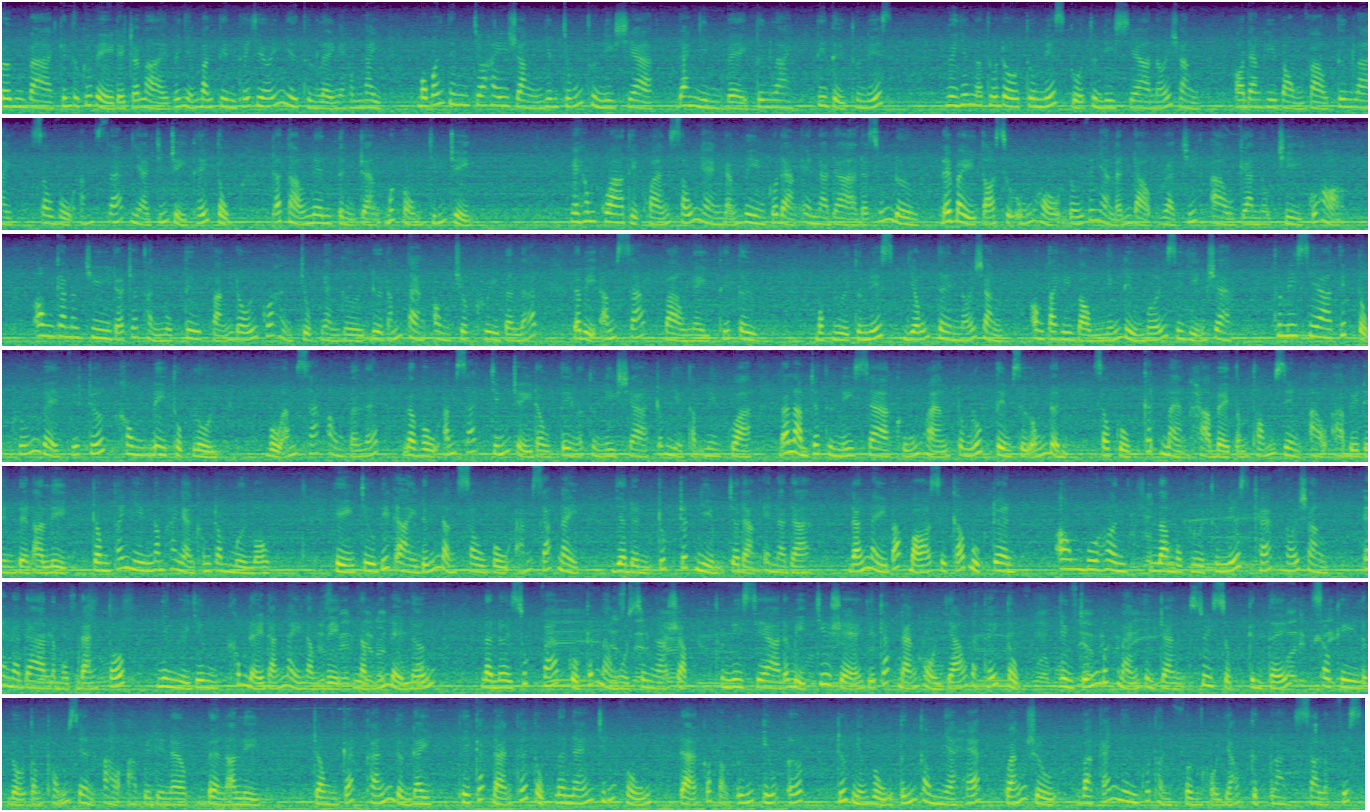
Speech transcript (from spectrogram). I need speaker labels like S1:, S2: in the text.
S1: Vâng và kính thưa quý vị để trở lại với những bản tin thế giới như thường lệ ngày hôm nay. Một bản tin cho hay rằng dân chúng Tunisia đang nhìn về tương lai, tin từ Tunis. Người dân ở thủ đô Tunis của Tunisia nói rằng họ đang hy vọng vào tương lai sau vụ ám sát nhà chính trị thế tục đã tạo nên tình trạng bất ổn chính trị. Ngày hôm qua thì khoảng 6.000 đảng viên của đảng Ennahda đã xuống đường để bày tỏ sự ủng hộ đối với nhà lãnh đạo Rachid Al-Ghannouchi của họ. Ông Ghannouchi đã trở thành mục tiêu phản đối của hàng chục ngàn người đưa đám tang ông Chokri Balad đã bị ám sát vào ngày thứ Tư. Một người Tunis giống tên nói rằng ông ta hy vọng những điều mới sẽ diễn ra. Tunisia tiếp tục hướng về phía trước, không đi thụt lùi. Vụ ám sát ông Balad là vụ ám sát chính trị đầu tiên ở Tunisia trong nhiều thập niên qua, đã làm cho Tunisia khủng hoảng trong lúc tìm sự ổn định sau cuộc cách mạng hạ bệ tổng thống Zine al-Abidine Ben Ali trong tháng Giêng năm 2011. Hiện chưa biết ai đứng đằng sau vụ ám sát này, gia đình trút trách nhiệm cho đảng Ennahda. Đảng này bác bỏ sự cáo buộc trên. Ông Buhan là một người Tunis khác nói rằng Ennahda là một đảng tốt, nhưng người dân không để đảng này làm việc là vấn đề lớn. Là nơi xuất phát của cách mạng mùa xuân Ả Rập, Tunisia đã bị chia rẽ giữa các đảng Hồi giáo và thế tục. Dân chúng bất mãn tình trạng suy sụp kinh tế sau khi lực độ Tổng thống Zain al-Abidine Ben Ali. Trong các tháng gần đây, thì các đảng thế tục lên án chính phủ đã có phản ứng yếu ớt trước những vụ tấn công nhà hát, quán rượu và cá nhân của thành phần Hồi giáo cực đoan Salafist.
